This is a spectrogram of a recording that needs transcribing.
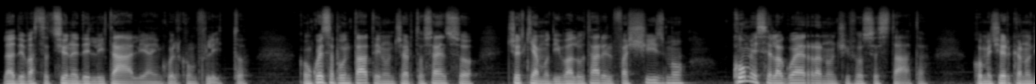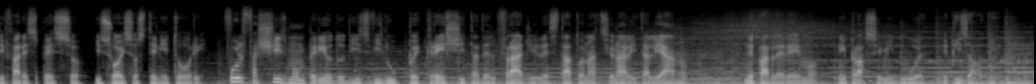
la devastazione dell'Italia in quel conflitto. Con questa puntata, in un certo senso, cerchiamo di valutare il fascismo come se la guerra non ci fosse stata, come cercano di fare spesso i suoi sostenitori. Fu il fascismo un periodo di sviluppo e crescita del fragile Stato nazionale italiano? Ne parleremo nei prossimi due episodi.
